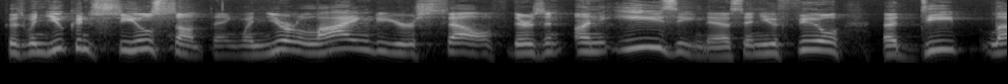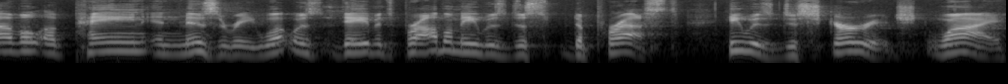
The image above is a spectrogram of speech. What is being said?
Because when you conceal something, when you're lying to yourself, there's an uneasiness and you feel a deep level of pain and misery. What was David's problem? He was dis- depressed, he was discouraged. Why?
